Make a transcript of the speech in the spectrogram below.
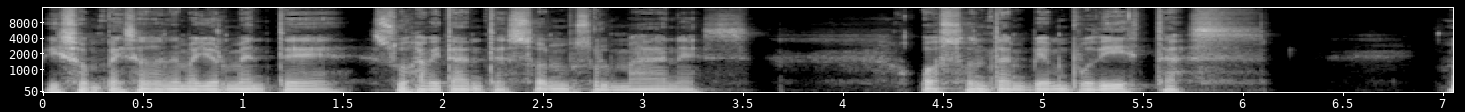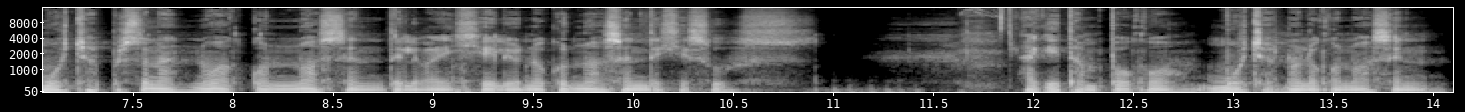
Y son países donde mayormente sus habitantes son musulmanes o son también budistas. Muchas personas no conocen del Evangelio, no conocen de Jesús. Aquí tampoco muchos no lo conocen.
